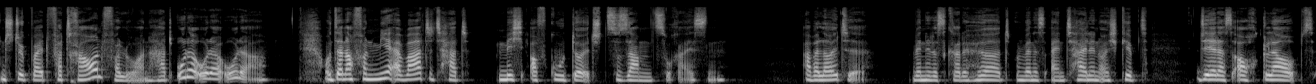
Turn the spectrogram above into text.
ein Stück weit Vertrauen verloren hat oder oder oder und dann auch von mir erwartet hat, mich auf gut Deutsch zusammenzureißen. Aber Leute, wenn ihr das gerade hört und wenn es einen Teil in euch gibt, der das auch glaubt,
